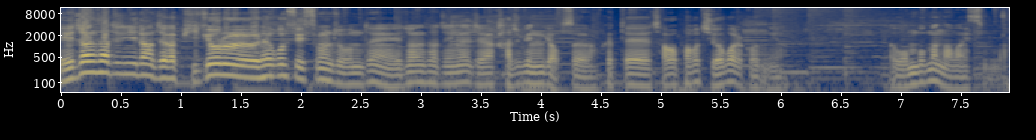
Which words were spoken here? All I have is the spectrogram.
예전 사진이랑 제가 비교를 해볼 수 있으면 좋은데 예전 사진을 제가 가지고 있는 게 없어요. 그때 작업하고 지워버렸거든요. 원본만 남아 있습니다.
